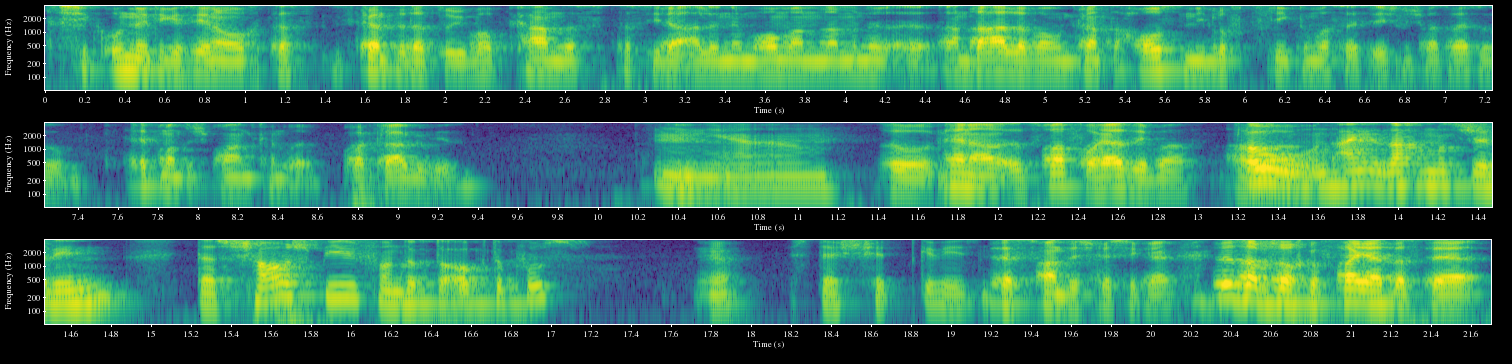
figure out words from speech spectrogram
Richtig unnötige Szene auch, dass das Ganze dazu überhaupt kam, dass, dass die da alle in dem Raum waren und dann eine Randale war und das ganze Haus in die Luft fliegt und was weiß ich nicht, was weißt du, so. hätte man sich sparen können, weil war klar gewesen. Die- ja. So, keine Ahnung, es war vorhersehbar. Oh, und eine Sache muss ich erwähnen. Das Schauspiel von Dr. Octopus ja. ist der Shit gewesen. Das fand ich richtig geil. Das habe ich auch gefeiert, dass der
